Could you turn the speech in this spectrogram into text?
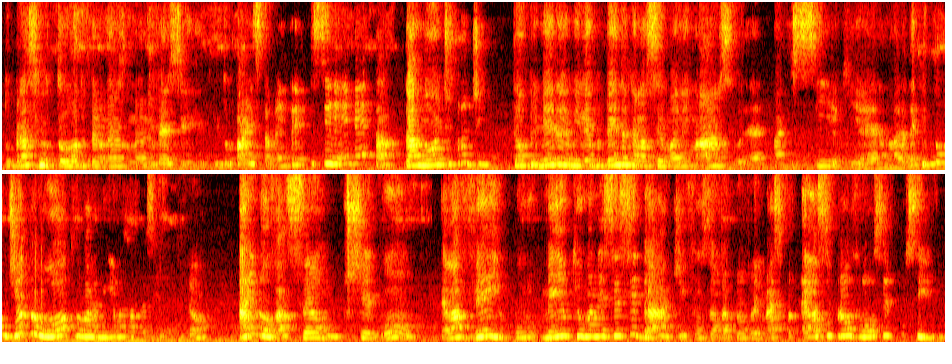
do Brasil todo, pelo menos no meu universo e do país também, teve que se reinventar, da noite para o dia. Então, primeiro, eu me lembro bem daquela semana em março, é, parecia que era, não era daqui de um dia para o outro, olha, ninguém mais prestando. Então, a inovação chegou, ela veio por meio que uma necessidade, em função da problema, mas ela se provou ser possível.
